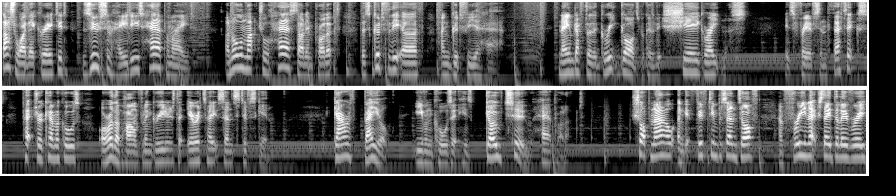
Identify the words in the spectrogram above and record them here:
That's why they created Zeus and Hades Hair Pomade, an all natural hairstyling product that's good for the earth and good for your hair. named after the Greek gods because of its sheer greatness. It's free of synthetics, petrochemicals, or other harmful ingredients that irritate sensitive skin. Gareth Bale even calls it his go to hair product. Shop now and get 15% off and free next day delivery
